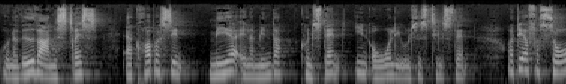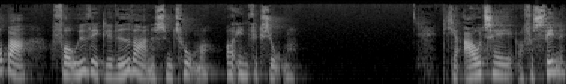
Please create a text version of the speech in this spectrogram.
Under vedvarende stress er krop og sind mere eller mindre konstant i en overlevelsestilstand, og derfor sårbar for at udvikle vedvarende symptomer og infektioner. De kan aftage og forsvinde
